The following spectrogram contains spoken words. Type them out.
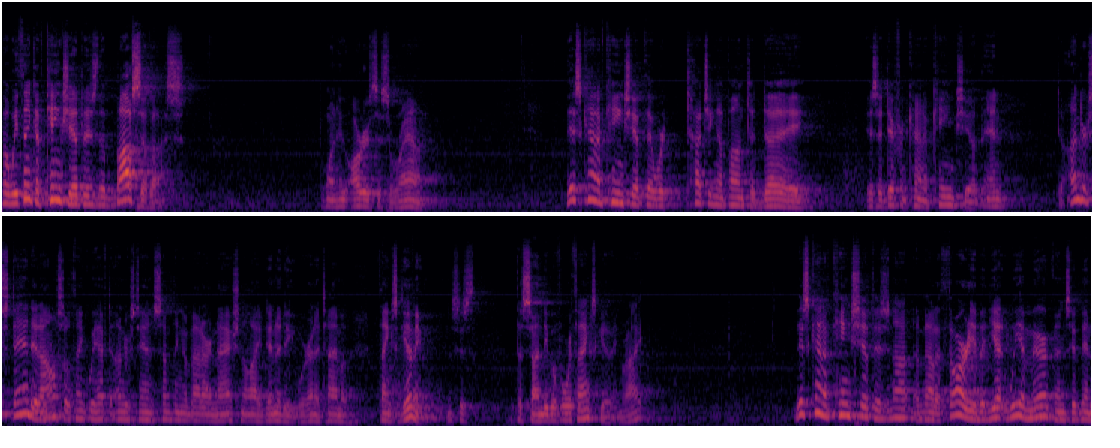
But we think of kingship as the boss of us, the one who orders us around. This kind of kingship that we're touching upon today is a different kind of kingship. And to understand it, I also think we have to understand something about our national identity. We're in a time of Thanksgiving. This is the Sunday before Thanksgiving, right? This kind of kingship is not about authority, but yet we Americans have been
